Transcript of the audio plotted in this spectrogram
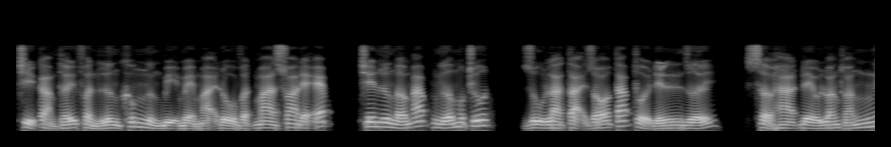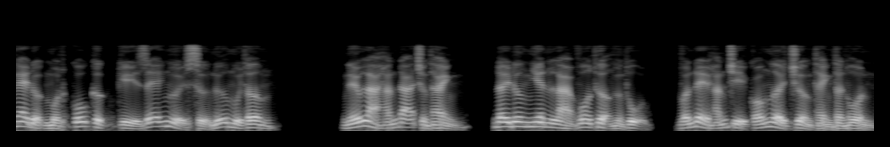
chỉ cảm thấy phần lưng không ngừng bị mềm mại đồ vật ma xoa đè ép, trên lưng ấm áp ngứa một chút, dù là tại gió táp thổi đến lên dưới, sở hà đều loáng thoáng nghe được một cỗ cực kỳ dễ ngửi xử nữ mùi thơm. Nếu là hắn đã trưởng thành, đây đương nhiên là vô thượng hưởng thụ, vấn đề hắn chỉ có người trưởng thành thần hồn,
